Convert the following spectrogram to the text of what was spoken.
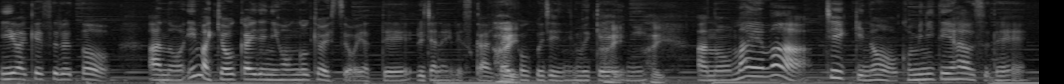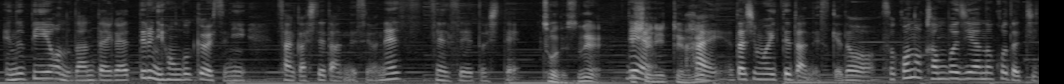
言い訳するとあの今教会で日本語教室をやってるじゃないですか、はい。外国人向けに、はい。はいあの前は地域のコミュニティハウスで NPO の団体がやってる日本語教室に参加してたんですよね先生として。そうですね。で一緒に行ったよね、はい、私も行ってたんですけどそこのカンボジアの子たちっ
